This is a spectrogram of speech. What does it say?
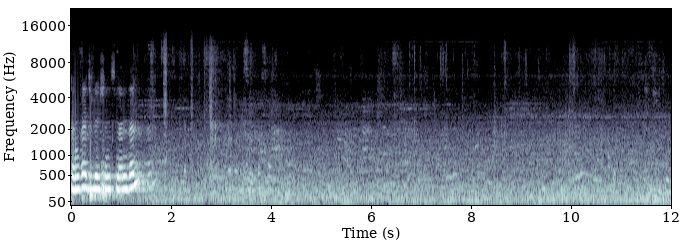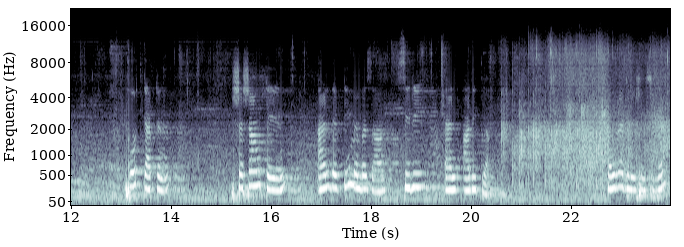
Congratulations, Nandan. Fourth captain, Shashank KN, and their team members are Siri and Aditya. Congratulations, children.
